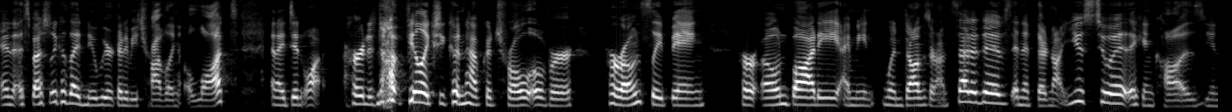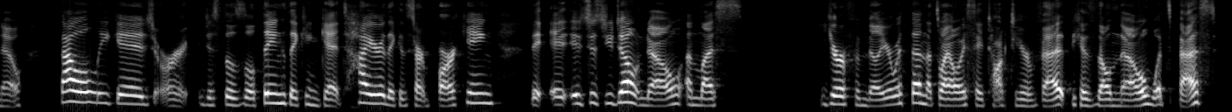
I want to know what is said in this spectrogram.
And especially cuz I knew we were going to be traveling a lot and I didn't want her to not feel like she couldn't have control over her own sleeping, her own body. I mean, when dogs are on sedatives and if they're not used to it, they can cause, you know, bowel leakage or just those little things. They can get tired, they can start barking. it's just you don't know unless you're familiar with them. That's why I always say talk to your vet because they'll know what's best.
